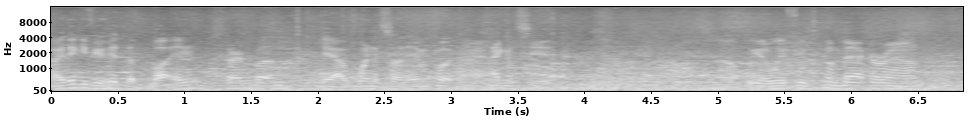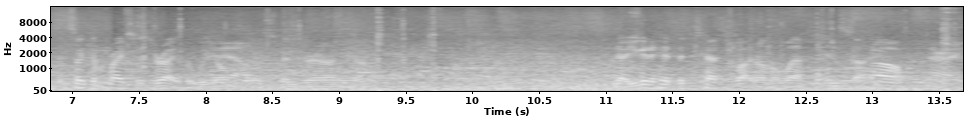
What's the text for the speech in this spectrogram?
I think if you hit the button, Start button. yeah, when it's on input, All right, I can see it. No, we gotta wait for it to come back around. it's like the price is right, but we don't Yeah. it spins around, you know. No, you're gonna hit the test button on the left, inside. Oh, all right.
